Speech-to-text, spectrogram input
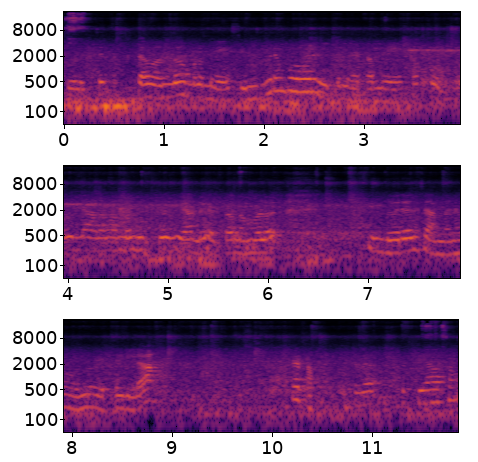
കുളിച്ചിട്ടൊക്കെ വന്നു നമ്മൾ സിന്ദൂരം പോലെ നിൽക്കുന്ന കേട്ടോ. മേക്കപ്പ് ഒന്നും ഇല്ലാതെ നമ്മൾ നിൽക്കുകയാണ് കേട്ടോ നമ്മൾ സിന്ദൂരം ചന്ദനം ഒന്നും ഇട്ടില്ല. കേട്ടോ. ഇതിൽ വ്യത്യാസം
